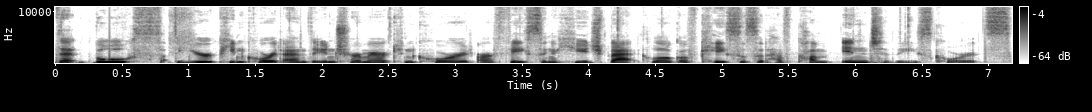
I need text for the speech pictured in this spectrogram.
that both the European Court and the Inter American Court are facing a huge backlog of cases that have come into these courts.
